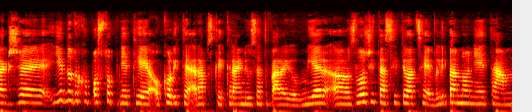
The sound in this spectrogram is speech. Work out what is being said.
Takže jednoducho postupne tie okolité arabské krajiny uzatvárajú mier. Eh, zložitá situácia je v Libanone, tam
